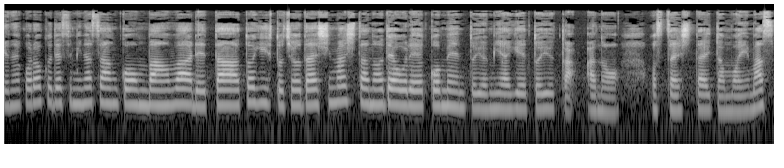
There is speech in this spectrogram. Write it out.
け猫6です。皆さんこんばんは。レターとギフト頂戴しましたので、お礼コメント読み上げというか、あの、お伝えしたいと思います。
